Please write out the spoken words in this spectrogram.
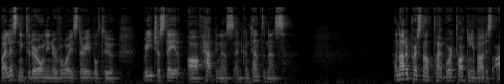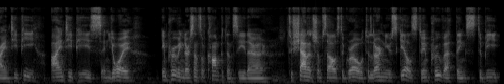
By listening to their own inner voice, they're able to reach a state of happiness and contentedness. Another personal type we're talking about is INTP. INTPs enjoy improving their sense of competency, their to challenge themselves, to grow, to learn new skills, to improve at things, to be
